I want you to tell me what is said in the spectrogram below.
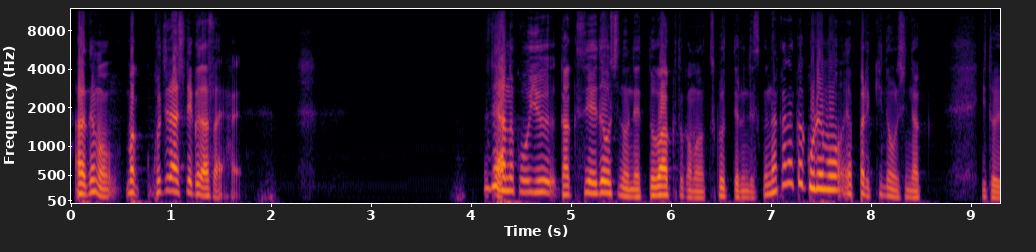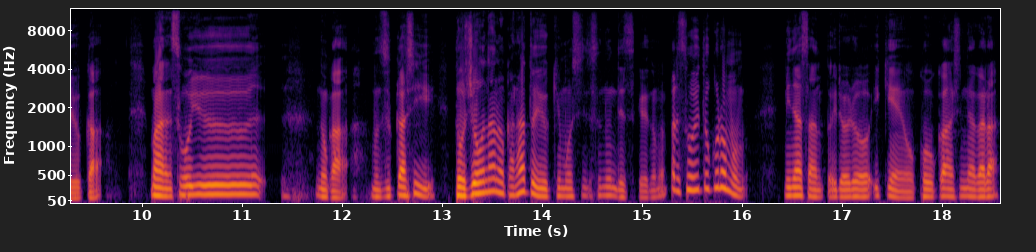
あでも、まあ、こちらしてください。はい。で、あの、こういう学生同士のネットワークとかも作ってるんですけど、なかなかこれもやっぱり機能しないというか、まあ、そういうのが難しい土壌なのかなという気もするんですけれども、やっぱりそういうところも皆さんといろいろ意見を交換しながら、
